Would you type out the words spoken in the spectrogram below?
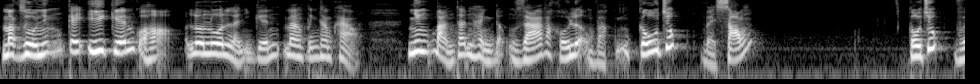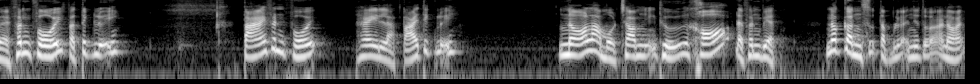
Mặc dù những cái ý kiến của họ luôn luôn là những kiến mang tính tham khảo, nhưng bản thân hành động giá và khối lượng và những cấu trúc về sóng cấu trúc về phân phối và tích lũy. Tái phân phối hay là tái tích lũy? Nó là một trong những thứ khó để phân biệt. Nó cần sự tập luyện như tôi đã nói.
